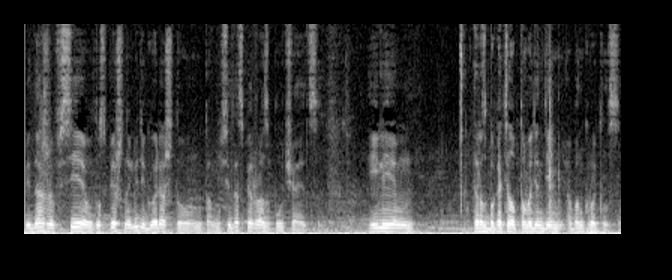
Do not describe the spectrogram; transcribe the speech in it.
Ведь даже все вот успешные люди говорят, что ну, там не всегда с первого раза получается. Или ты разбогател, а потом в один день обанкротился.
